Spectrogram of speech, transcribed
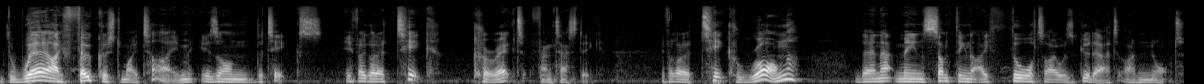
the where I focused my time is on the ticks. If I got a tick correct, fantastic. If I got a tick wrong, then that means something that I thought I was good at, I'm not.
